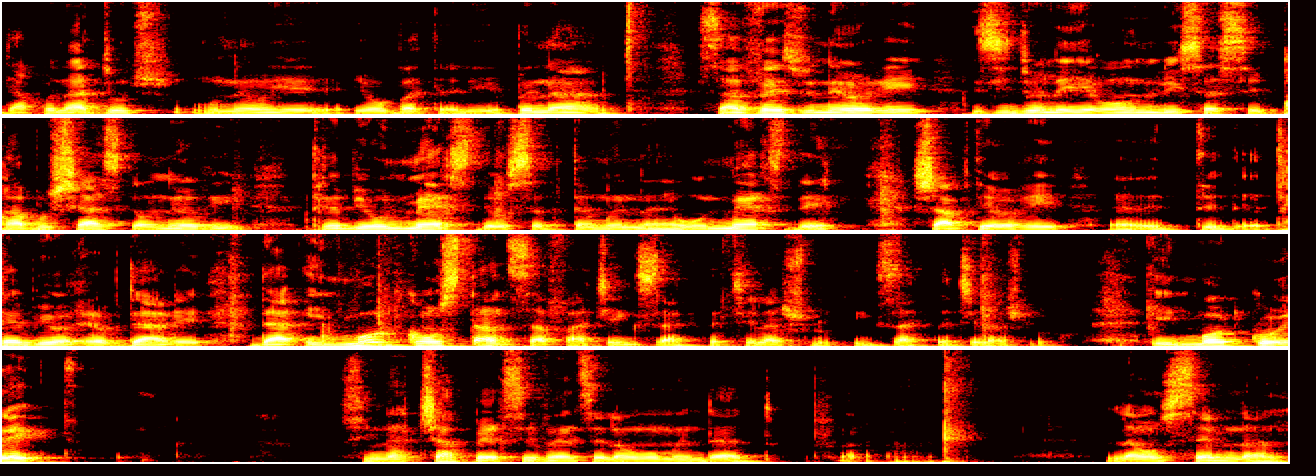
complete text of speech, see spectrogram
dar până atunci, uneori e, e o bătălie. Până să vezi uneori zidurile eronului să se prăbușească, uneori trebuie un mers de o săptămână, un mers de șapte ore, trebuie o răbdare, dar în mod constant să faci exact același lucru, exact același lucru, în mod corect. Și în acea perseverență, la un moment dat, la un semnal,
